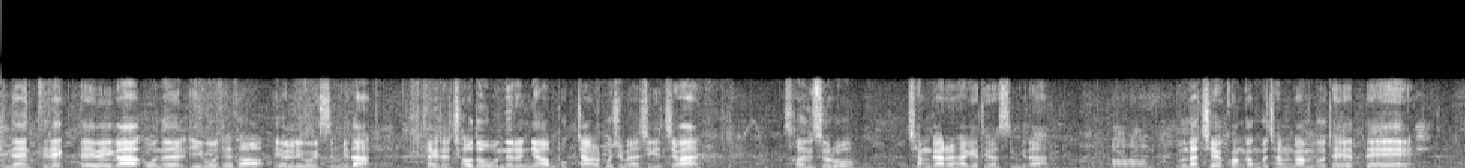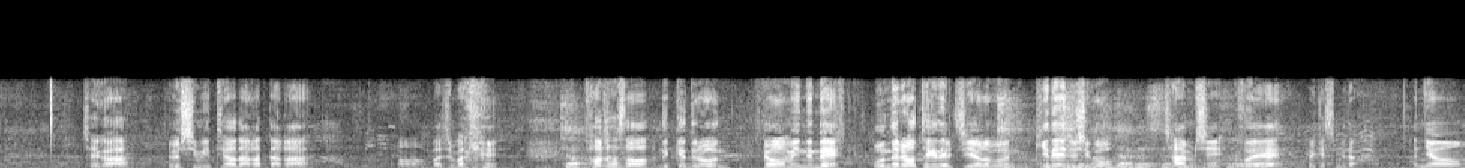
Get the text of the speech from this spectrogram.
인라인 트랙 대회가 오늘 이곳에서 열리고 있습니다. 자 그래서 저도 오늘은요 복장을 보시면 아시겠지만 선수로 참가를 하게 되었습니다. 어, 문화체육관광부 장관배 대회 때 제가 열심히 튀어 나갔다가 어, 마지막에 터져서 늦게 들어온 경험이 있는데 오늘은 어떻게 될지 여러분 기대해 주시고 잠시 후에 뵙겠습니다. 안녕.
